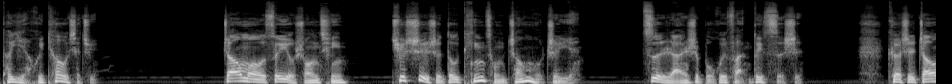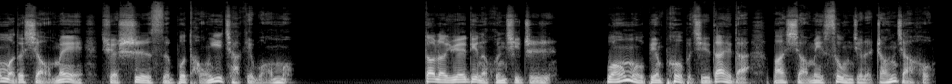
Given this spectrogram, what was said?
他也会跳下去。张某虽有双亲，却事事都听从张某之言，自然是不会反对此事。可是张某的小妹却誓死不同意嫁给王某。到了约定的婚期之日，王某便迫不及待的把小妹送进了张家后，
